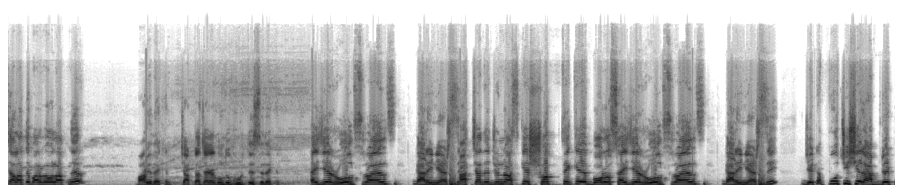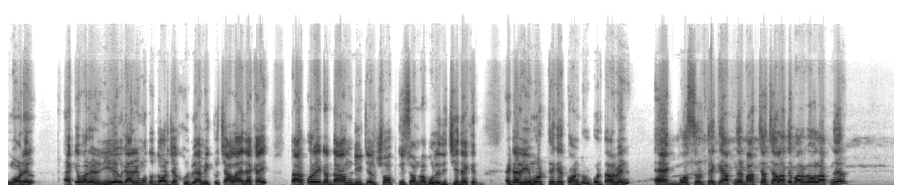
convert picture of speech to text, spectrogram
চালাতে পারবে হলো আপনার? দেখেন, চারটা চাকা কিন্তু ঘুরতেছে, দেখেন। এই যে রোলস রয়্যালস গাড়ি নিয়ে আসছে। বাচ্চাদের জন্য আজকে সব থেকে বড় সাইজের রোলস রয়্যালস গাড়ি নিয়ে আসছি, যেটা পঁচিশের আপডেট মডেল একেবারে রিয়েল গাড়ির মতো দরজা খুলবে, আমি একটু চালায় দেখাই। তারপরে এটা দাম ডিটেল সব কিছু আমরা বলে দিচ্ছি, দেখেন। এটা রিমোট থেকে কন্ট্রোল করতে পারবেন। এক বছর থেকে আপনার বাচ্চা চালাতে পারবে হলো আপনার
